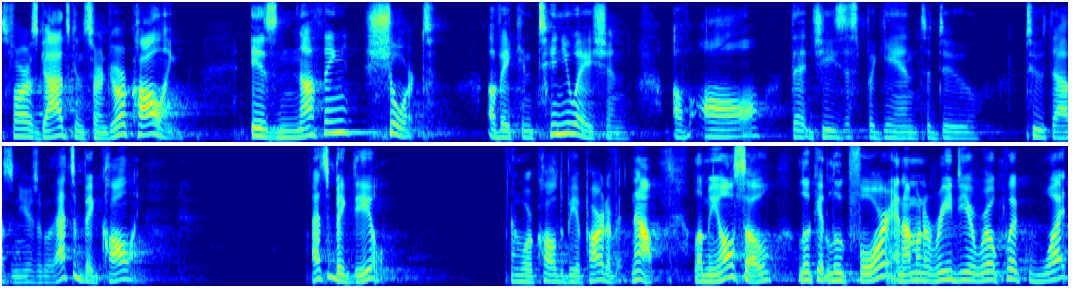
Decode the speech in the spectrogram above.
as far as God's concerned, your calling is nothing short of a continuation of all that Jesus began to do 2,000 years ago. That's a big calling. That's a big deal. And we're called to be a part of it. Now, let me also look at Luke 4, and I'm going to read to you real quick what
